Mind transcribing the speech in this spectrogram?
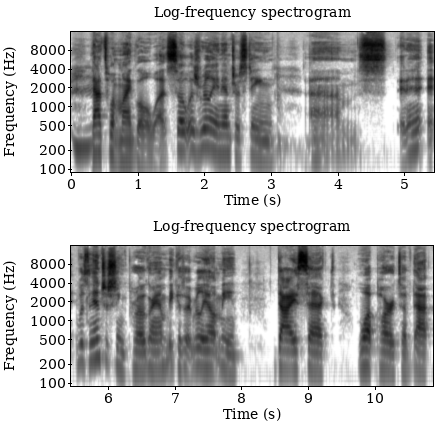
Mm-hmm. That's what my goal was. So it was really an interesting. Um, it, it was an interesting program because it really helped me dissect what parts of that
